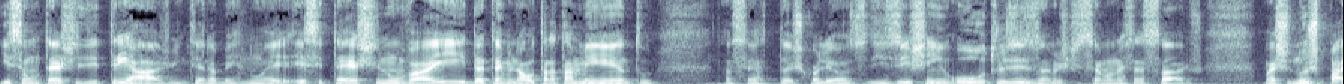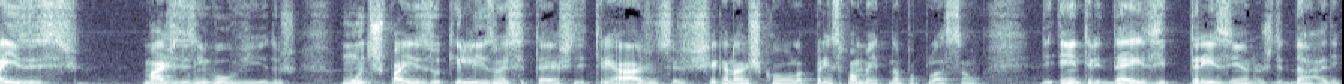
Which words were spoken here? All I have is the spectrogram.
isso é um teste de triagem, entenda bem. Não é, esse teste não vai determinar o tratamento, tá certo, da escoliose. Existem outros exames que serão necessários. Mas nos países mais desenvolvidos, muitos países utilizam esse teste de triagem, ou seja, chega na escola, principalmente na população de entre 10 e 13 anos de idade,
